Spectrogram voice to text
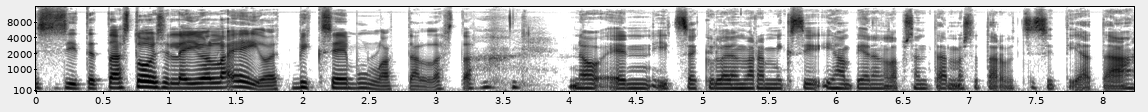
sitten taas toisille, joilla ei ole, että miksei mulla ole tällaista. No en itse kyllä ymmärrä, miksi ihan pienen lapsen tämmöistä tarvitsisi tietää,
